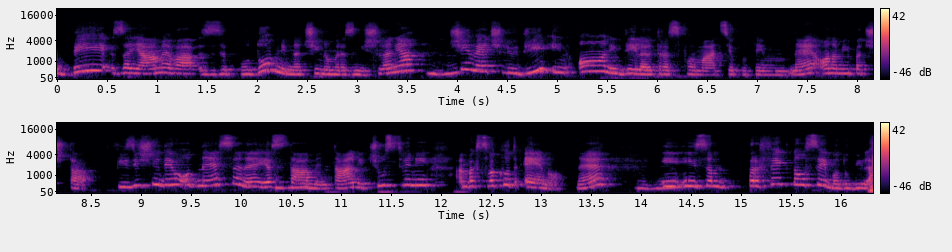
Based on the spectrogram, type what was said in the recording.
obe zajameva z podobnim načinom razmišljanja, uh mhm. -huh. čim več ljudi in oni delajo transformacijo. Potem, Ona mi pač ta fizični del odnese, ne? jaz uh -huh. ta mhm. mentalni, čustveni, ampak sva kot eno. Uh mhm. -huh. in, in sem perfektno osebo dobila.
